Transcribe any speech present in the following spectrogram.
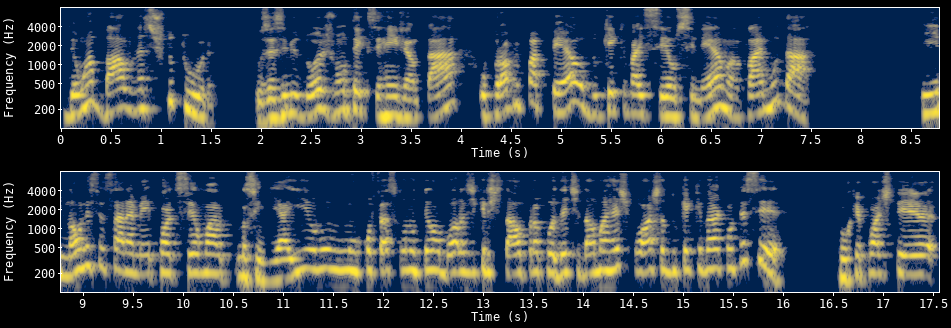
deu um abalo nessa estrutura. Os exibidores vão ter que se reinventar, o próprio papel do que, que vai ser o cinema vai mudar. E não necessariamente pode ser uma. Assim, e aí eu não, não confesso que eu não tenho uma bola de cristal para poder te dar uma resposta do que, que vai acontecer porque pode ter,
